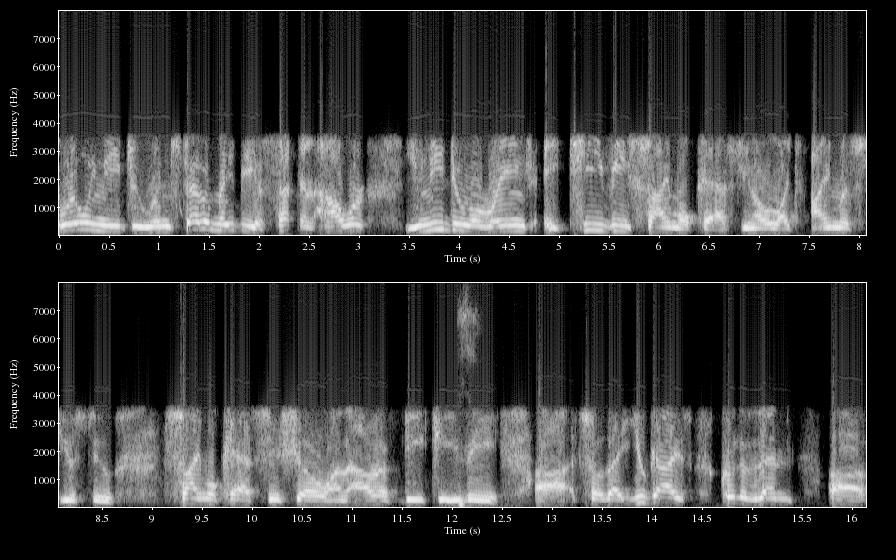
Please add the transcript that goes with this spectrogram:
really need to instead of maybe a second hour, you need to arrange a TV simulcast. You know, like Imus used to simulcast his show on RFD TV, uh, so that you guys could have then uh,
